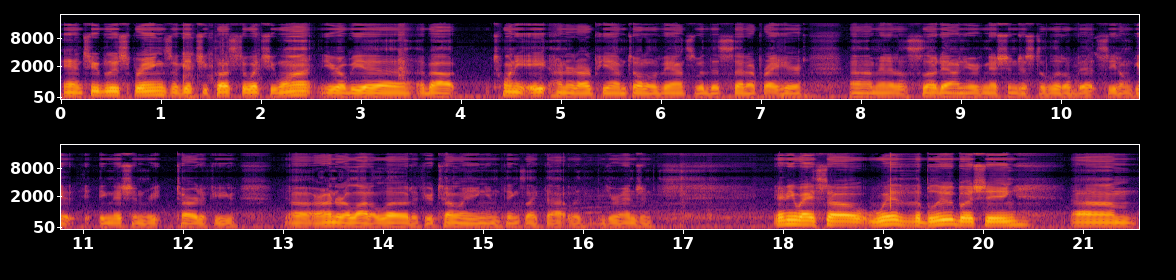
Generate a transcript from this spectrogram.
and two blue springs will get you close to what you want. You'll be uh, about 2800 RPM total advance with this setup right here. Um, and it'll slow down your ignition just a little bit so you don't get ignition retard if you uh, are under a lot of load, if you're towing and things like that with your engine. Anyway, so with the blue bushing um,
